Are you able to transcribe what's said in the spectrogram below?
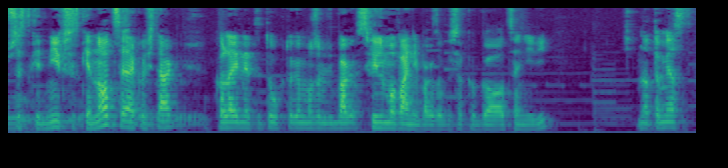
wszystkie dni, wszystkie noce, jakoś tak. Kolejny tytuł, który może być bar- sfilmowani, bardzo wysoko go ocenili. Natomiast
